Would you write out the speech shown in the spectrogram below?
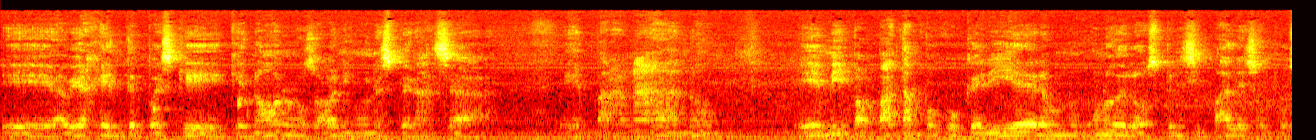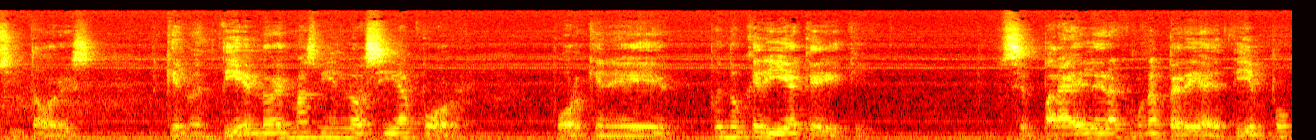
eh, había gente pues que, que, no, no nos daba ninguna esperanza eh, para nada, ¿no? mi papá tampoco quería, era uno, de los principales opositores, que lo entiendo, él más bien lo hacía por, porque pues no quería que, que se, para él era como una pérdida de tiempo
